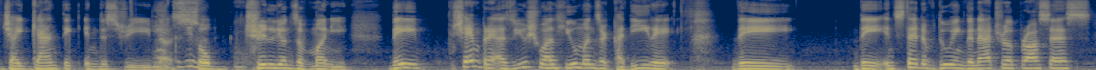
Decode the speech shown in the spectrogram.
gigantic industry na 'cause you- so trillions of money. They, syempre, as usual, humans are kadire. They, they, instead of doing the natural process,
